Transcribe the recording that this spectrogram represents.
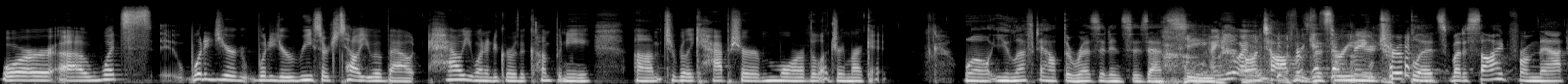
or uh, what's what did your what did your research tell you about how you wanted to grow the company um, to really capture more of the luxury market? Well, you left out the residences at sea on top of the three new triplets. But aside from that,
